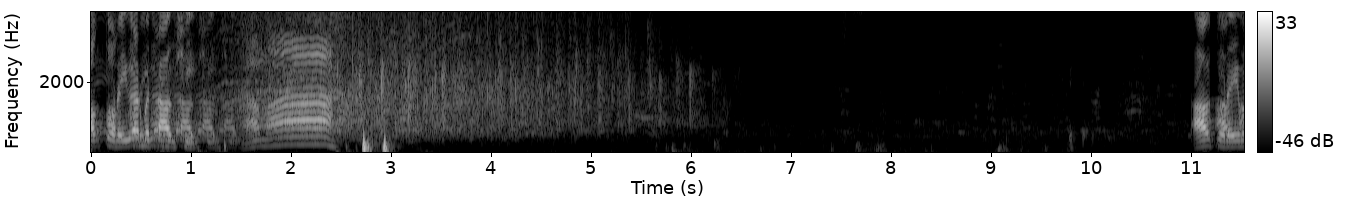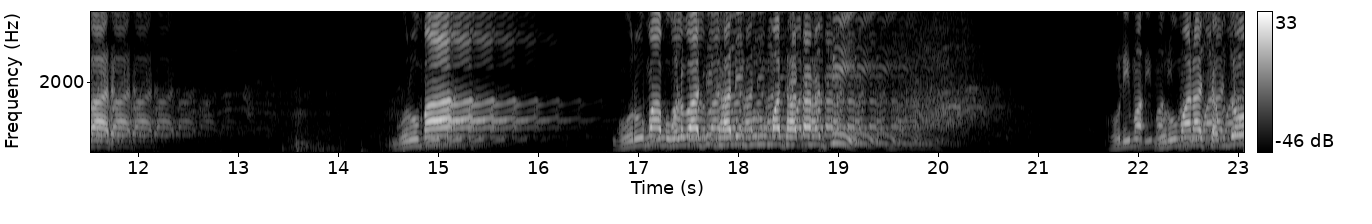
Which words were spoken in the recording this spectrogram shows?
આવતો રવિવાર બતાવશે. આવતો રવિવાર. ગુરુમાં ગુરુમાં બોલવાથી ખાલી ગુરુમાં થતા નથી. ગુરુમાં ગુરુમાના શબ્દો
